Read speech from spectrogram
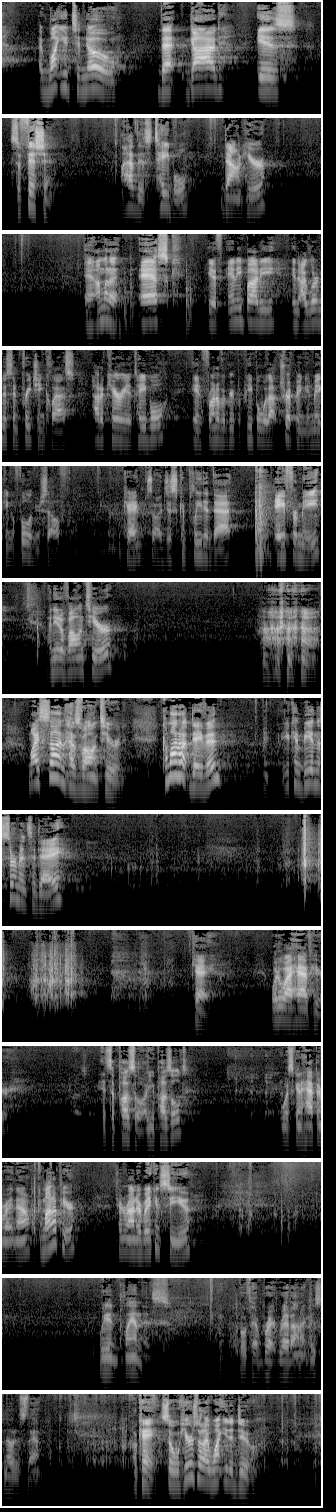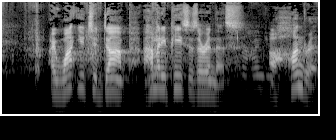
I want you to know that God is sufficient. I have this table down here, and I'm going to ask if anybody, and I learned this in preaching class, how to carry a table in front of a group of people without tripping and making a fool of yourself. Okay, so I just completed that. A for me. I need a volunteer. My son has volunteered. Come on up, David. You can be in the sermon today. Okay. What do I have here? It's a puzzle. Are you puzzled? What's going to happen right now? Come on up here. Turn around, everybody can see you. We didn't plan this. We both have bright red on. I just noticed that. Okay, so here's what I want you to do. I want you to dump, how many pieces are in this? A hundred.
